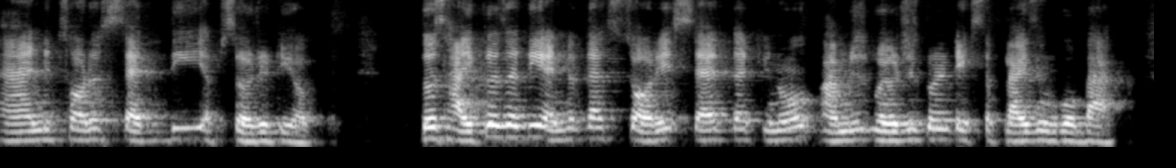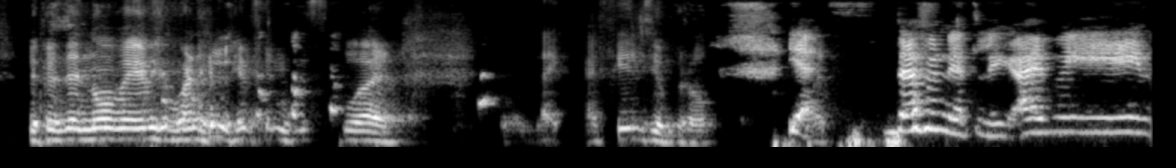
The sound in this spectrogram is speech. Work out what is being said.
and it sort of set the absurdity of it those hikers at the end of that story said that you know i'm just we're just going to take supplies and go back because there's no way we want to live in this world. Like i feel you bro. Yes definitely. I mean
